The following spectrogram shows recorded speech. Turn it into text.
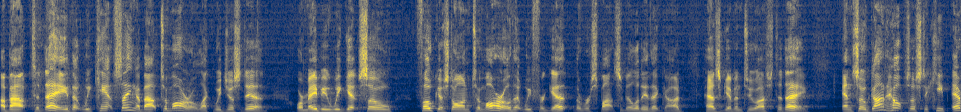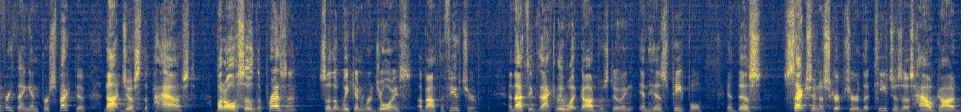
about today that we can't sing about tomorrow like we just did. Or maybe we get so focused on tomorrow that we forget the responsibility that God has given to us today. And so God helps us to keep everything in perspective, not just the past, but also the present, so that we can rejoice about the future. And that's exactly what God was doing in His people in this section of Scripture that teaches us how God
